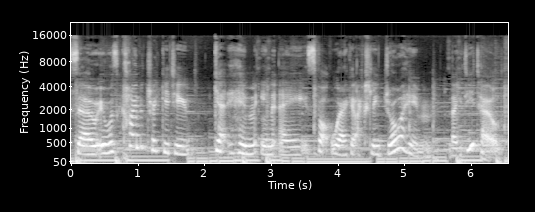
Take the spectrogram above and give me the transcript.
So it was kind of tricky to get him in a spot where I could actually draw him like detailed.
